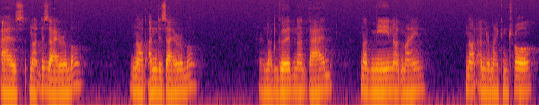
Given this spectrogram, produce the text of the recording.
as not desirable, not undesirable, not good, not bad, not me, not mine, not under my control,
